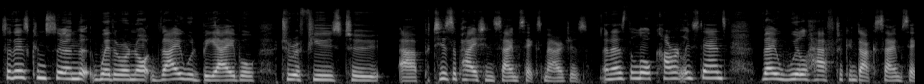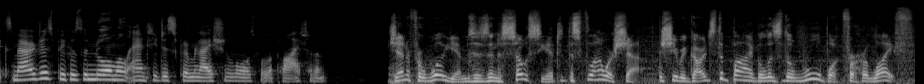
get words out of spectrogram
So there's concern that whether or not they would be able to refuse to uh, participate in same sex marriages. And as the law currently stands, they will have to conduct same sex marriages because the normal anti discrimination laws will apply to them. Jennifer Williams is an associate at this flower shop. She regards the Bible as the rule book for her life.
